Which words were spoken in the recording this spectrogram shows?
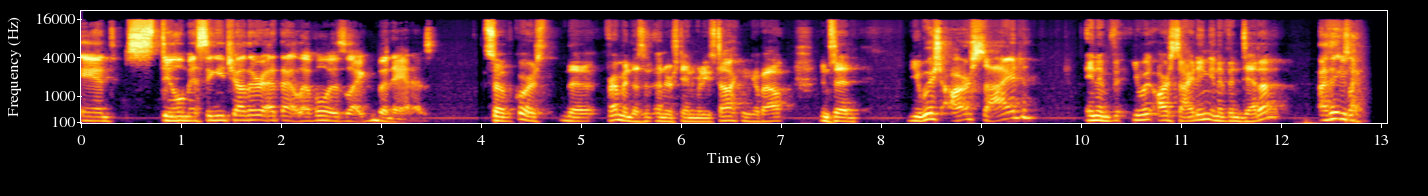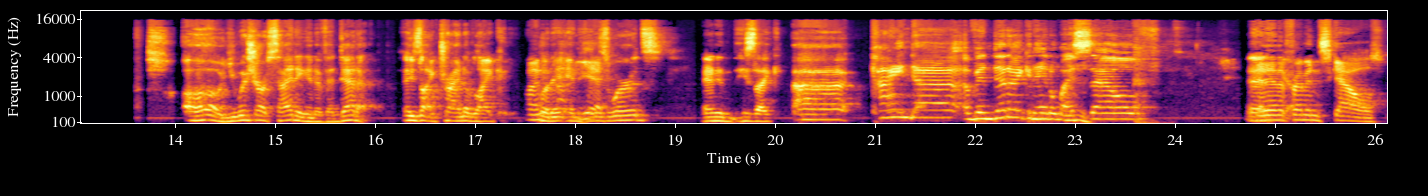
and still missing each other at that level is like bananas. So of course the Fremen doesn't understand what he's talking about and said, "You wish our side in a you our siding in a vendetta?" I think he's like, "Oh, you wish our siding in a vendetta." He's like trying to like put it in Yeah. his words, and he's like, "Uh, kinda a vendetta I can handle myself." And then the yeah. Fremen scowls.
